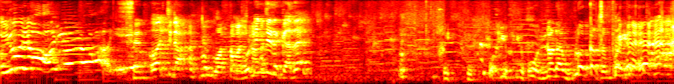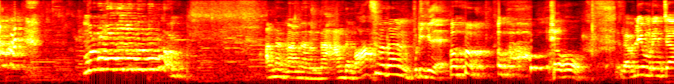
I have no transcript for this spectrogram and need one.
ஐயோ ஐயோ வச்சுடா மொத்தமா முடிஞ்சது கதை. ஐயோ என்னடா இவ்வளோ கஷ்டப்படுறேன் அந்த அந்த- வாசனை தான் எனக்கு பிடிக்கல. டபிள்யூ முடிஞ்சா?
